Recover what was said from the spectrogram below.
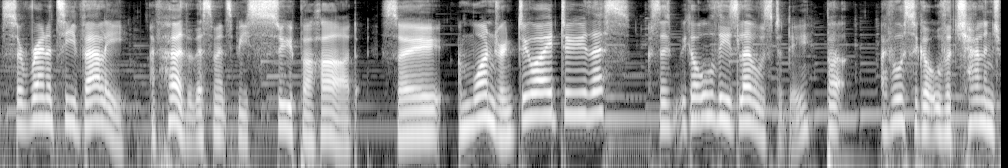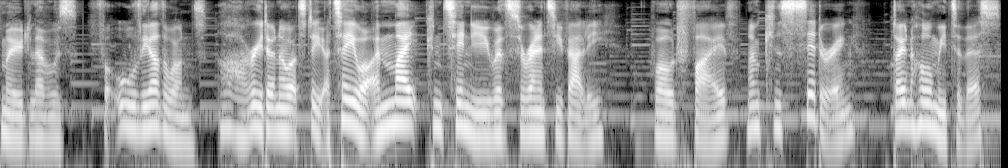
Serenity Valley. I've heard that this is meant to be super hard. So I'm wondering, do I do this? Because we got all these levels to do, but I've also got all the challenge mode levels for all the other ones. Oh, I really don't know what to do. I tell you what, I might continue with Serenity Valley, World 5. I'm considering, don't hold me to this,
